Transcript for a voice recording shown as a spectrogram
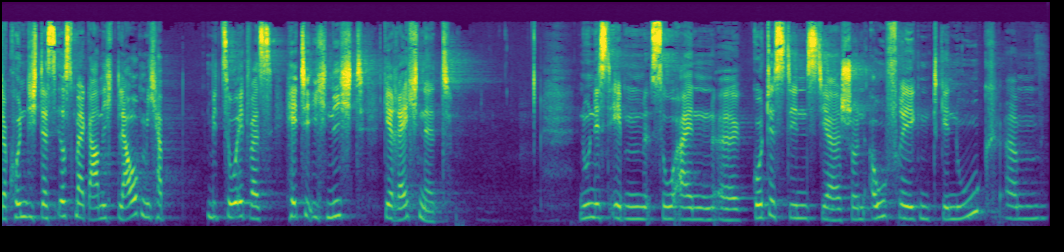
da konnte ich das erstmal gar nicht glauben. Ich habe mit so etwas hätte ich nicht gerechnet. Nun ist eben so ein äh, Gottesdienst ja schon aufregend genug. Ähm,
